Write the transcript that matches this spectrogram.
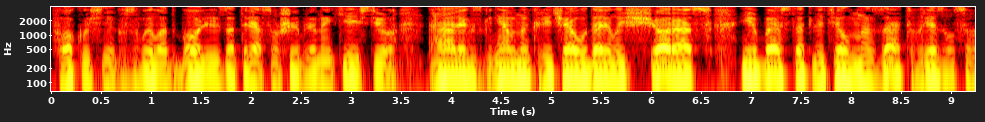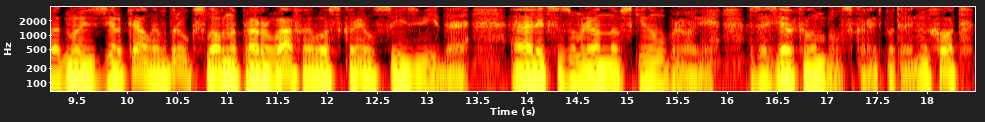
Фокусник взвыл от боли и затряс ушибленной кистью. Алекс, гневно крича, ударил еще раз, и Бест отлетел назад, врезался в одно из зеркал и вдруг, словно прорвав его, скрылся из вида. Алекс изумленно вскинул брови. За зеркалом был скрыт потайной ход вперед.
